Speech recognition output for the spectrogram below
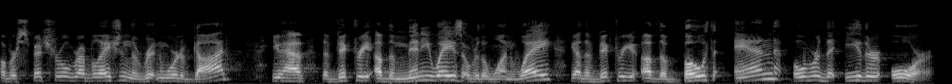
over spiritual revelation, the written Word of God. You have the victory of the many ways over the one way. You have the victory of the both and over the either or.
